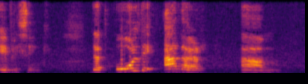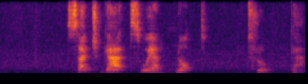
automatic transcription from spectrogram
everything that all the other um, such gods were not true God.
